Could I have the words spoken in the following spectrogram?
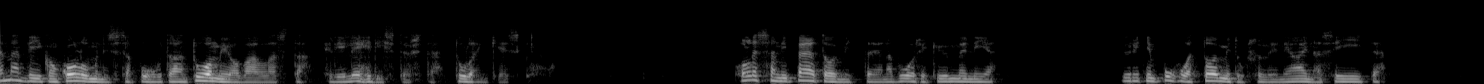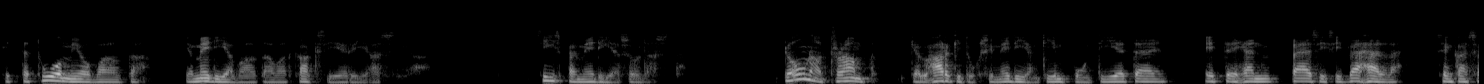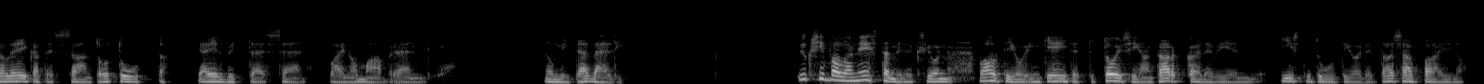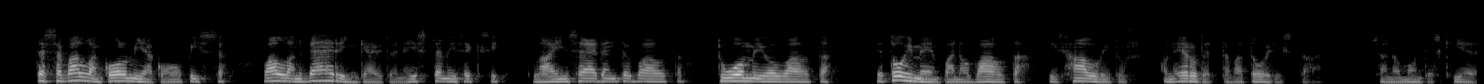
Tämän viikon kolumnissa puhutaan tuomiovallasta eli lehdistöstä tulen keskellä. Ollessani päätoimittajana vuosikymmeniä yritin puhua toimitukselleni aina siitä, että tuomiovalta ja mediavalta ovat kaksi eri asiaa. Siispä mediasodasta. Donald Trump käy harkituksi median kimppuun tietäen, ettei hän pääsisi vähällä sen kanssa leikatessaan totuutta ja elvyttäessään vain omaa brändiä. No mitä väliä? Yksinvallan estämiseksi on valtioihin kehitetty toisiaan tarkkailevien instituutioiden tasapaino. Tässä vallan kolmiako-opissa vallan väärinkäytön estämiseksi lainsäädäntövalta, tuomiovalta ja toimeenpanovalta, siis hallitus, on erotettava toisistaan sanoi Montesquieu.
